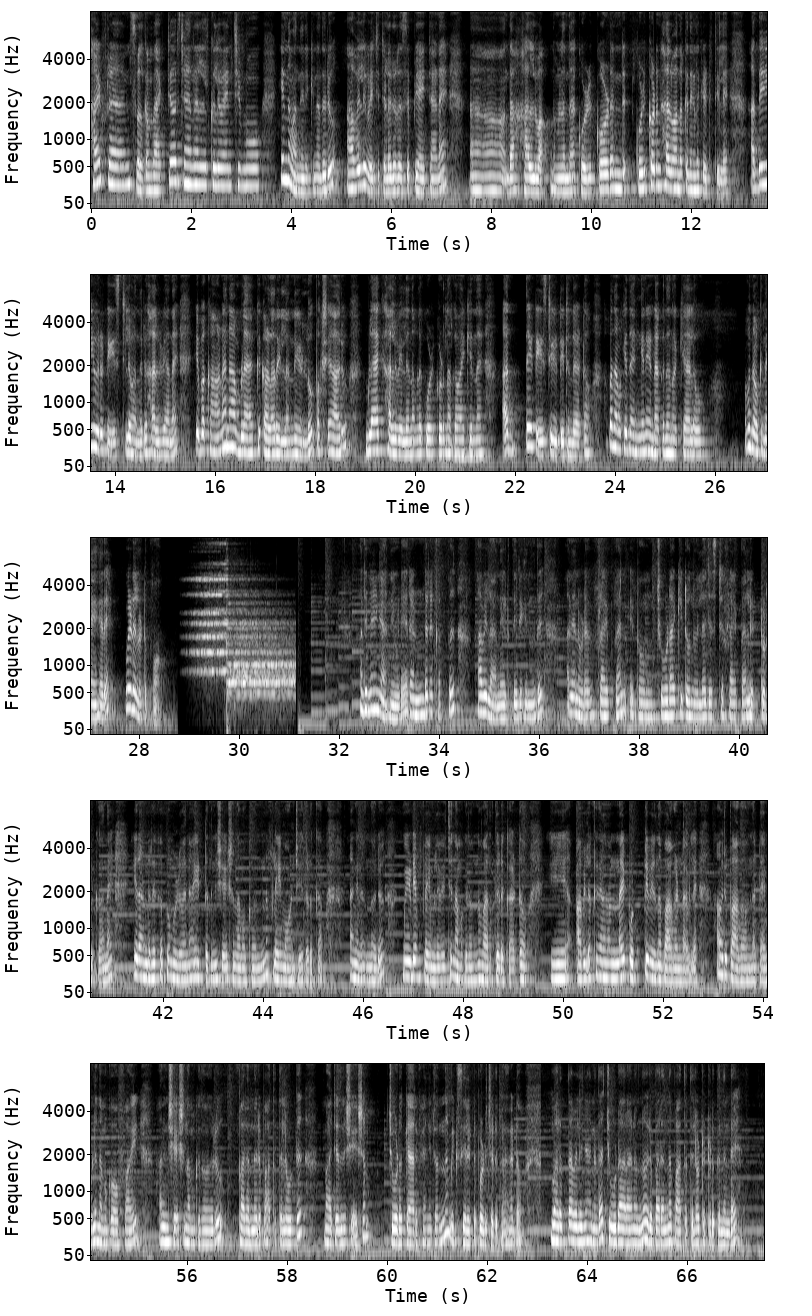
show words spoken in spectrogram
Hi friends welcome back to our channel Kulu and Chimmu ഇന്ന് വന്നിരിക്കുന്നത് ഒരു അവൽ വെച്ചിട്ടുള്ളൊരു റെസിപ്പി ആയിട്ടാണ്. ദ ഹൽവ. നമ്മളെന്താ കോഴിക്കോടൻ കോഴിക്കോടൻ ഹൽവ എന്നൊക്കെ നിങ്ങൾ കേട്ടിട്ടില്ലേ? അതേ ഒരു ടേസ്റ്റിൽ വന്നൊരു ഹൽവയാണ്. ഇപ്പോൾ കാണാൻ ആ ബ്ലാക്ക് കളർ ഇല്ലെന്നേ ഉള്ളൂ. പക്ഷേ ആ ഒരു ബ്ലാക്ക് ഹൽവയില്ലേ നമ്മൾ കോഴിക്കോട് നിന്നൊക്കെ വാങ്ങിക്കുന്ന അതേ ടേസ്റ്റ് കിട്ടിയിട്ടുണ്ട് കേട്ടോ. അപ്പോൾ നമുക്കിത് എങ്ങനെ ഉണ്ടാക്കുന്നത് നോക്കിയാലോ. അപ്പോൾ നമുക്ക് നേരെ വീടിലോട്ട് പോവാം. അതിനായി ഞാനിവിടെ രണ്ടര കപ്പ് അവിലാണ് എടുത്തിരിക്കുന്നത്. അത് ഞാനിവിടെ ഫ്രൈ പാൻ ഇപ്പം ചൂടാക്കിയിട്ടൊന്നുമില്ല ജസ്റ്റ് ഫ്രൈ പാനിൽ ഇട്ട് കൊടുക്കുകയാണ് ഈ രണ്ടര കപ്പ് മുഴുവനായി ഇട്ടതിന് ശേഷം നമുക്കൊന്ന് ഫ്ലെയിം ഓൺ ചെയ്തെടുക്കാം. അങ്ങനെ ഒന്നൊരു മീഡിയം ഫ്ലെയിമിൽ വെച്ച് നമുക്കിതൊന്ന് വറുത്തെടുക്കാം കേട്ടോ ഈ അവിലൊക്കെ ഇങ്ങനെ നന്നായി പൊട്ടി വരുന്ന ഭാഗം ഉണ്ടാവില്ലേ ആ ഒരു ഭാഗം വന്ന ടൈമിൽ നമുക്ക് ഓഫായി അതിന് ശേഷം നമുക്കിതൊരു പരന്നൊരു പാത്രത്തിലോട്ട് മാറ്റിയതിന് ശേഷം ചൂടൊക്കെ ആറി കഴിഞ്ഞിട്ടൊന്ന് മിക്സിയിലിട്ട് പൊടിച്ചെടുക്കണം കേട്ടോ. വറുത്ത അവൽ ഞാനിതാ ചൂടാറാനൊന്ന് ഒരു പരന്ന പാത്രത്തിലോട്ട് ഇട്ടെടുക്കുന്നുണ്ട്.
